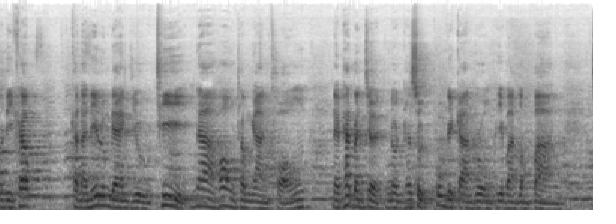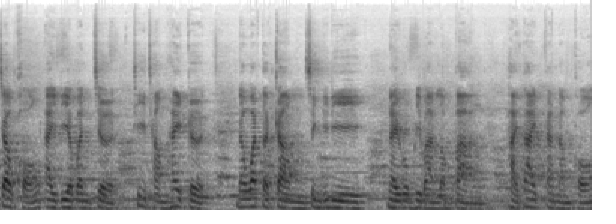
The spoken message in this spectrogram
วัสดีครับ ขณะนี้ลุงแดงอยู่ที่หน้าห้องทำงานของนายแพทย์บรรเจิดนนทสุดผู้บริการโรงพยาบาลลำปาง เจ้าของไอเดียบรรเจิดที่ทำให้เกิดนวัตกรรมสิ่งดีๆ ในโรงพยาบาลลำปาง ภายใต้การนำของ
